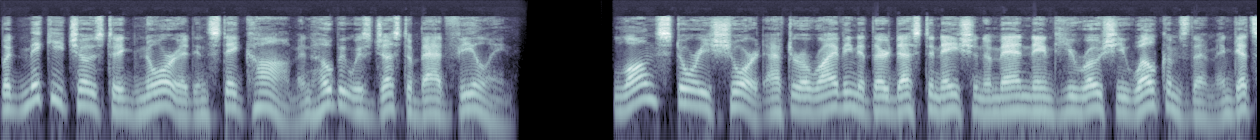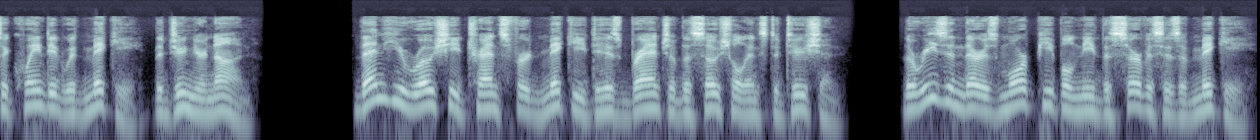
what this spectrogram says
But Mickey chose to ignore it and stay calm and hope it was just a bad feeling. Long story short after arriving at their destination a man named Hiroshi welcomes them and gets acquainted with Mickey, the junior nun. Then Hiroshi transferred Mickey to his branch of the social institution. The reason there is more people need the services of Mickey.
